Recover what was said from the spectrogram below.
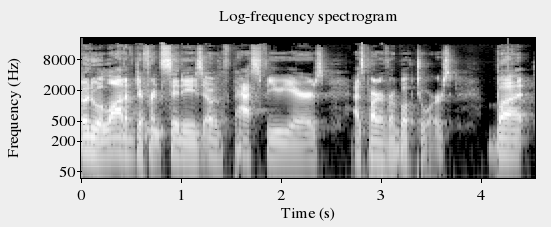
go to a lot of different cities over the past few years as part of our book tours. But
